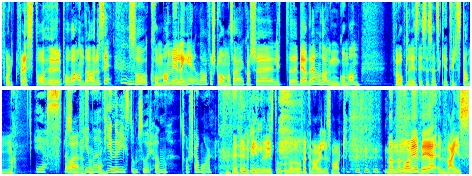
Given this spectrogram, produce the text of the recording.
folk flest, og høre på hva andre har å si, så kommer man mye lenger, og da forstår man seg kanskje litt bedre, og da unngår man forhåpentligvis disse svenske tilstandene. Yes, Det var fine, fine visdomsord en torsdag morgen. Fine visdomsord. Nå følte jeg meg veldig smart. Men nå er vi ved veis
